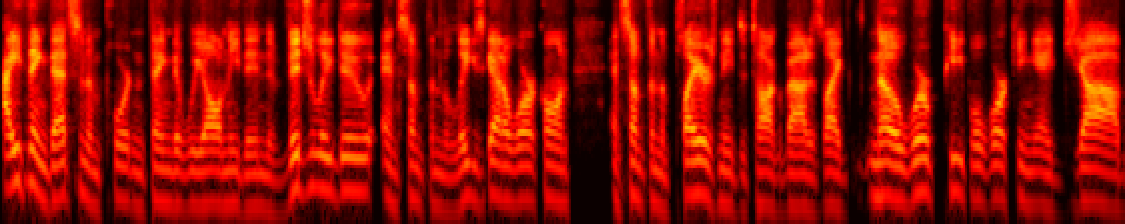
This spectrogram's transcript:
I think that's an important thing that we all need to individually do and something the league's got to work on and something the players need to talk about is like, no, we're people working a job.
